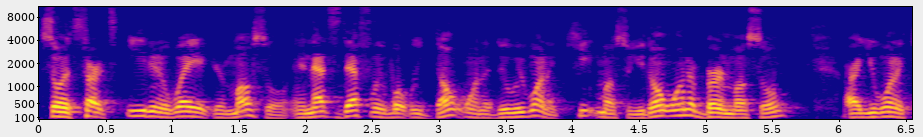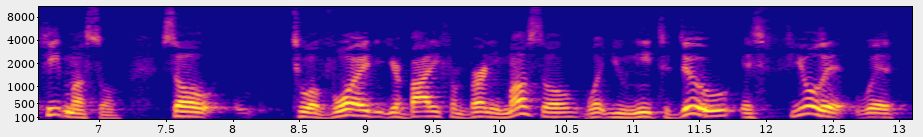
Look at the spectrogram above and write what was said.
So it starts eating away at your muscle. And that's definitely what we don't want to do. We want to keep muscle. You don't want to burn muscle. All right. You want to keep muscle. So to avoid your body from burning muscle, what you need to do is fuel it with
